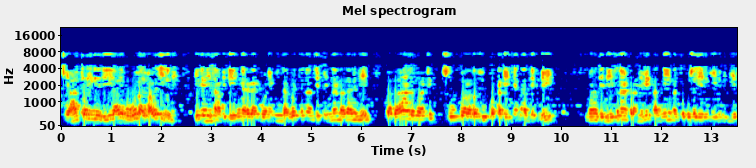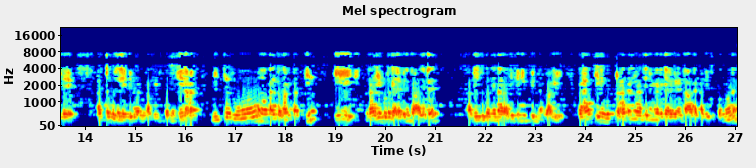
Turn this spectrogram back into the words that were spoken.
ඒ ආශ්චර්යයේ දීලාවේ බොහෝ කල් පවතින්නේ. ඒක නිසා අපි තේරුම් අරගන්න ඕනේ මේ දරුවචනන්සේ පෙන්වන්න හදාගෙන මේ ප්‍රධානමට සූපවරද දේශනා කරන්නේ මේ කර්ණීයත් කුසලයෙන් කියන විදිහට අත්ත කුසලයේ පිළිබඳව කටයුතු කරන කෙනා නිතරම ආකල්ප සම්පත්තිය ඒ රාජ්‍යකට ගැලපෙන කාලෙට කටයුතු කරන රජ කෙනෙක් වෙනවා වගේ රහත් කෙනෙකුට රහතන් වහන්සේ නමකට ගැලපෙන කාලට කටයුතු කරනවනම්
